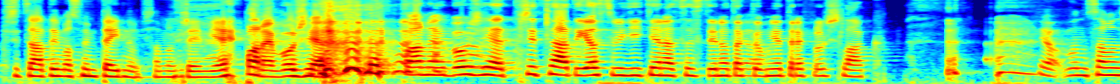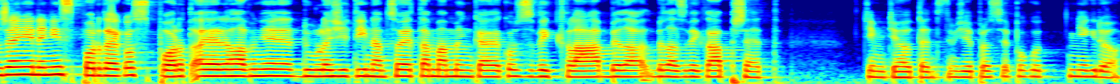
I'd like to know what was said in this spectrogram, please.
38. Eh, týdnu samozřejmě. Pane bože, pane bože, 38. dítě na cestě, no tak jo. to mě trefil šlak. jo, on samozřejmě není sport jako sport a je hlavně důležitý, na co je ta maminka jako zvyklá, byla, byla zvyklá před tím těhotenstvím, že prostě pokud někdo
